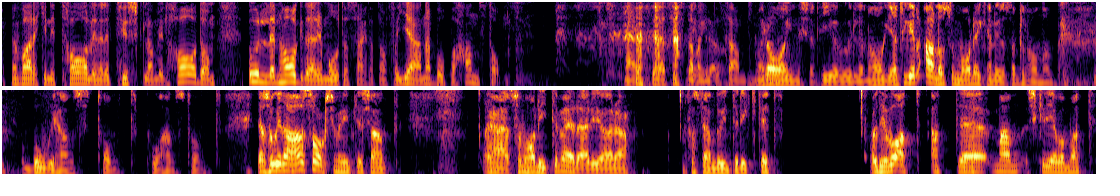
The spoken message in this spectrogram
Men varken Italien eller Tyskland vill ha dem. Ullenhag däremot har sagt att de får gärna bo på hans tomt. Nej, det där sista var inte sant. Men... Bra initiativ av Ullenhag. Jag tycker att alla somalier kan resa till honom och bo i hans tomt, på hans tomt. Jag såg en annan sak som är intressant eh, som har lite med det där att göra fast ändå inte riktigt. Och det var att, att eh, man skrev om att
